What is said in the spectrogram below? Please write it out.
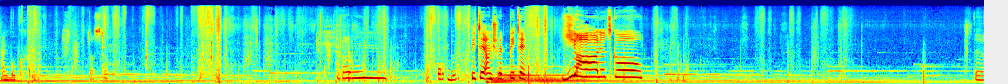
Kein Bock. Das da. Warum? Oh, bitte ein bitte. Ja, let's go. Äh,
